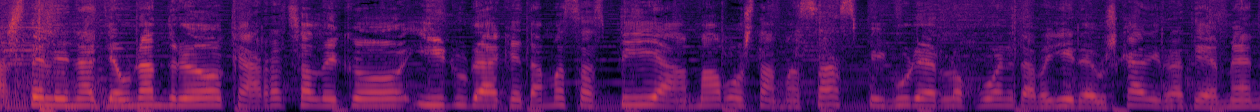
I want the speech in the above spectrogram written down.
Astelena jaun Andreok, arratsaldeko irurak eta mazazpi, amabost amazazpi gure erlojuan eta begira Euskadi Ratia hemen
